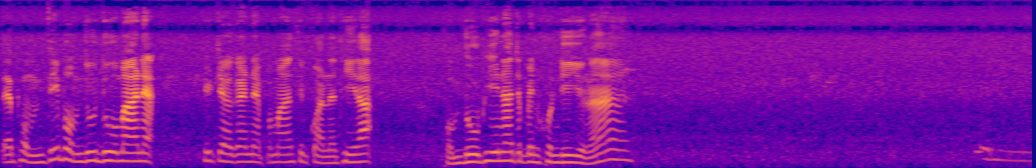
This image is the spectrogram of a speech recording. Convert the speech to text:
แต่ผมที่ผมดูดูมาเนี่ย ที่เจอกันเนี่ยประมาณสิบกว่านาทีละ ผมดูพี่น่าจะเป็นคนดีอยู่นะอืม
